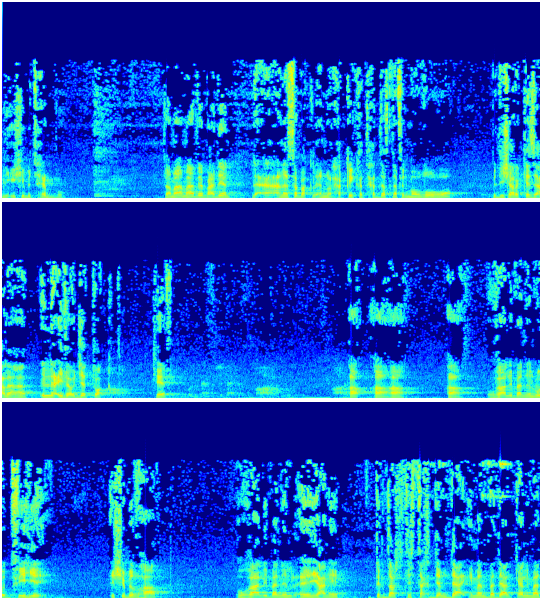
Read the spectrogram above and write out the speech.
لإشي بتحبه. تمام؟ هذا بعدين. لا أنا سبق لأنه الحقيقة تحدثنا في الموضوع. بديش أركز على إلا إذا وجدت وقت. كيف؟ آه آه آه آه. وغالبا الود فيه إشي بيظهر. وغالبا يعني تقدرش تستخدم دائما بدال كلمة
